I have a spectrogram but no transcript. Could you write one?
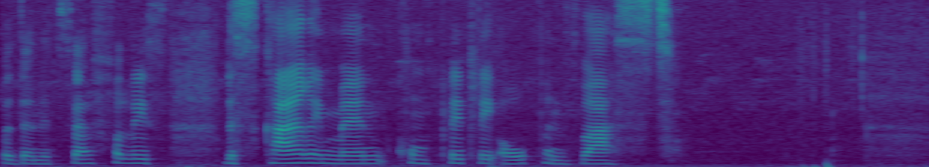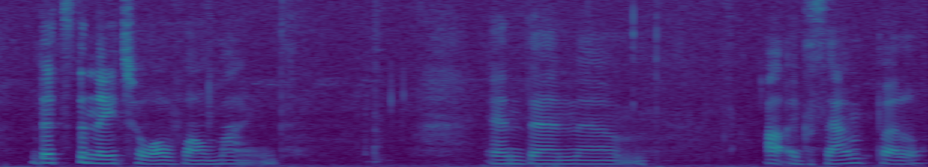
but then it's self-release. The sky remains completely open, vast. That's the nature of our mind. And then um, example,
